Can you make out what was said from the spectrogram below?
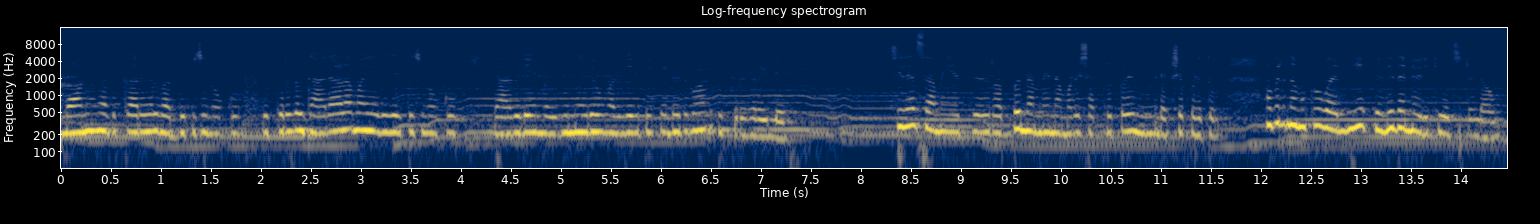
മോർണിംഗ് അധികാരികൾ വർദ്ധിപ്പിച്ചു നോക്കൂ. ദിക്കറുകൾ ധാരാളമായി അധികരിപ്പിച്ചു നോക്കൂ. രാവിലെയും വൈകുന്നേരവും അധികരിപ്പിക്കേണ്ട ഒരുപാട് ദിക്കറുകളില്ലേ? ചില സമയത്ത് റബ്ബ് നമ്മെ നമ്മുടെ ശത്രുക്കളിൽ നിന്നും രക്ഷപ്പെടുത്തും. അവർ നമുക്ക് വലിയ കെണി തന്നെ ഒരുക്കി വെച്ചിട്ടുണ്ടാവും.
